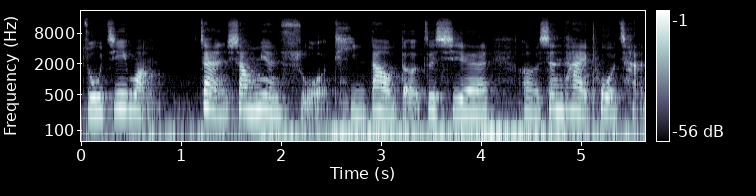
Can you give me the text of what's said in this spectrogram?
足迹网站上面所提到的这些呃生态破产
